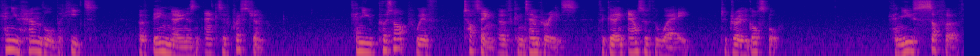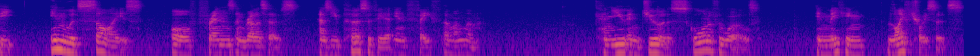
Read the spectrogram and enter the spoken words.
Can you handle the heat of being known as an active Christian? Can you put up with tutting of contemporaries for going out of the way to grow the gospel? Can you suffer the inward sighs of friends and relatives as you persevere in faith among them? Can you endure the scorn of the world in making life choices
